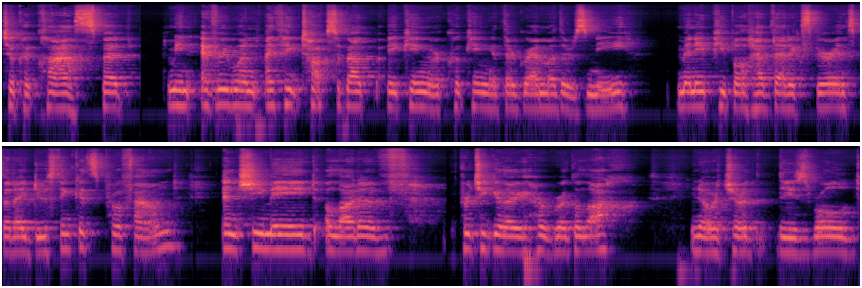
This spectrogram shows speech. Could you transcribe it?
took a class. But I mean, everyone I think talks about baking or cooking at their grandmother's knee. Many people have that experience, but I do think it's profound and she made a lot of, particularly her rugelach, you know, which are these rolled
